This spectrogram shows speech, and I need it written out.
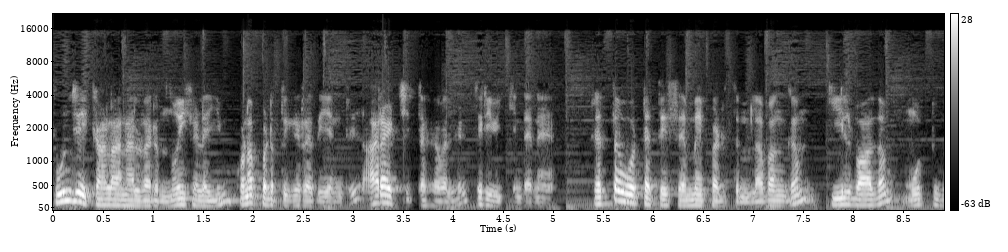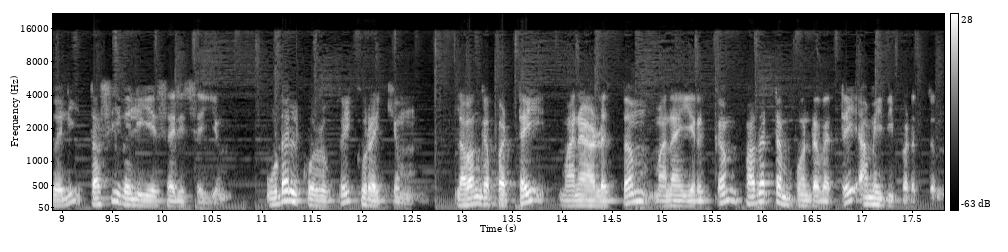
பூஞ்சை காளானால் வரும் நோய்களையும் குணப்படுத்துகிறது என்று ஆராய்ச்சி தகவல்கள் தெரிவிக்கின்றன. இரத்த ஓட்டத்தை செம்மைப்படுத்தும் லவங்கம் கீழ்வாதம் மூட்டுவலி தசைவலியை சரி செய்யும். உடல் கொழுப்பை குறைக்கும். லவங்கப்பட்டை மன அழுத்தம் மன இறுக்கம் பதட்டம் போன்றவற்றை அமைதிப்படுத்தும்.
